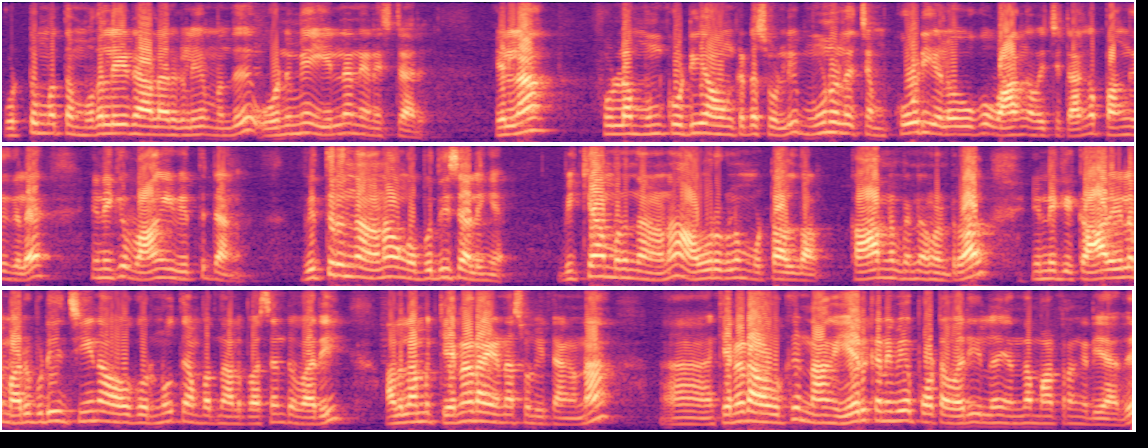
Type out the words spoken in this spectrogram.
ஒட்டுமொத்த முதலீடாளர்களையும் வந்து ஒன்றுமே இல்லைன்னு நினைச்சிட்டாரு. எல்லாம் ஃபுல்லாக முன்கூட்டியே அவங்கக்கிட்ட சொல்லி மூணு லட்சம் கோடி அளவுக்கு வாங்க வச்சுட்டாங்க பங்குகளை இன்றைக்கி வாங்கி விற்றுட்டாங்க விற்றுருந்தாங்கன்னா அவங்க புத்திசாலிங்க. விற்காம இருந்தாங்கன்னா அவர்களும் முட்டாள்தான். காரணம் என்னவென்றால் இன்றைக்கி காலையில் மறுபடியும் சீனாவுக்கு ஒரு நூற்றி ஐம்பத்தி நாலு பர்சன்ட் வரி. அது இல்லாமல் கெனடா என்ன சொல்லிட்டாங்கன்னா கெனடாவுக்கு நாங்கள் ஏற்கனவே போட்ட வரியில் எந்த மாற்றம் கிடையாது.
